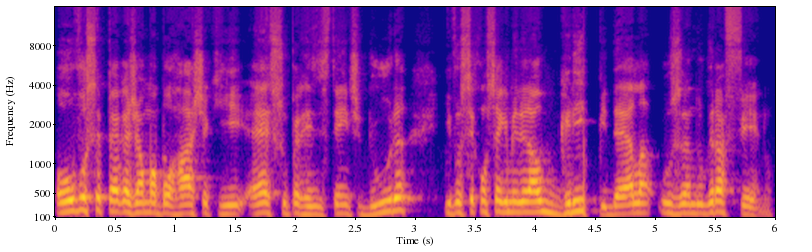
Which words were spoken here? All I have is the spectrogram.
ou você pega já uma borracha que é super resistente, dura, e você consegue melhorar o grip dela usando o grafeno.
